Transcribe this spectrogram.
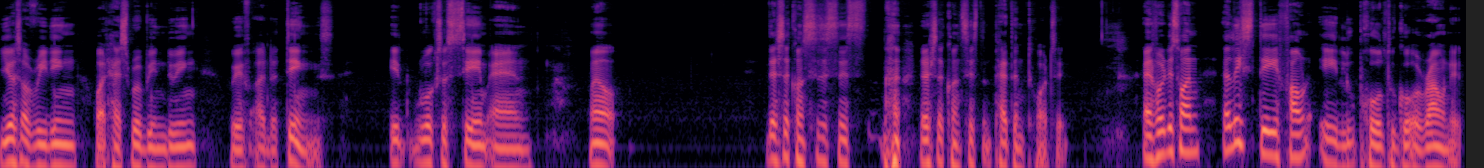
years of reading what Hasbro been doing with other things. It works the same, and well, there's a consistent there's a consistent pattern towards it. And for this one, at least they found a loophole to go around it.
